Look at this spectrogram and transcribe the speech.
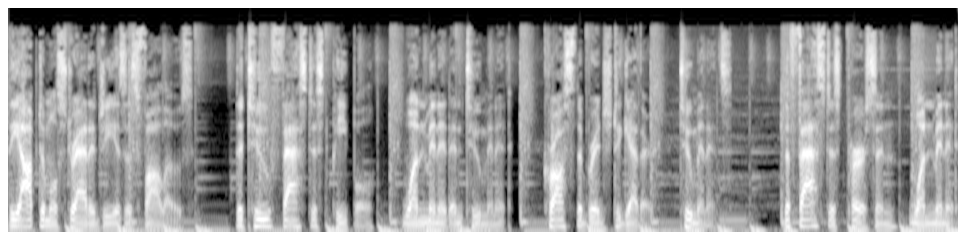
The optimal strategy is as follows. The two fastest people, one minute and two minute, cross the bridge together, two minutes. The fastest person, one minute,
